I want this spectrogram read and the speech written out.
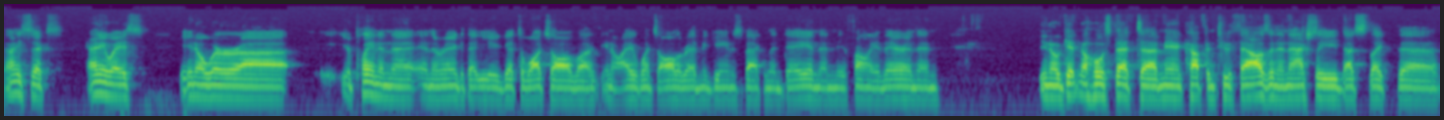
'96. Anyways, you know we're uh, you're playing in the in the rink that you get to watch all the you know I went to all the Redmen games back in the day, and then you're finally there, and then you know getting to host that uh, Mann Cup in 2000, and actually that's like the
